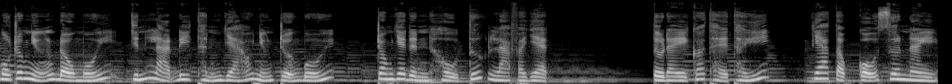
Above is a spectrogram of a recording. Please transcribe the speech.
Một trong những đầu mối chính là đi thỉnh giáo những trưởng bối trong gia đình hầu tước Lafayette. Từ đây có thể thấy gia tộc cổ xưa này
